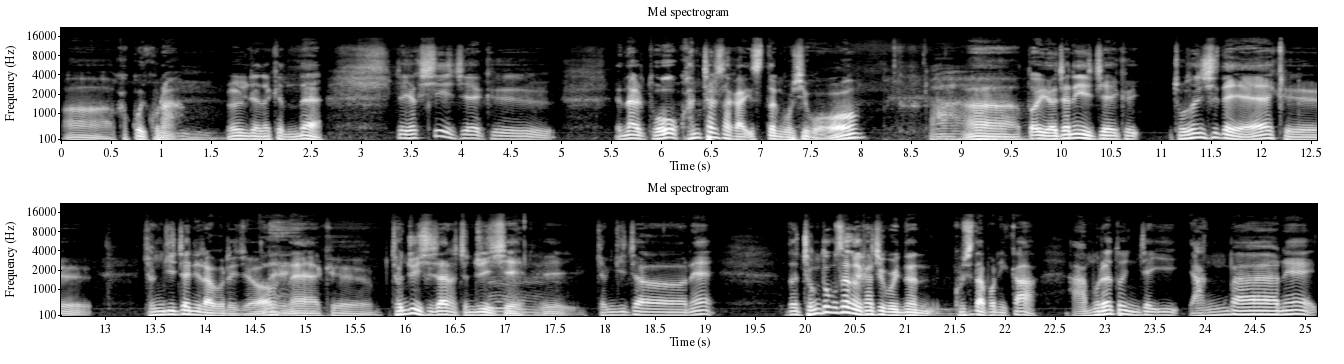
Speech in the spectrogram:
어, 갖고 있구나를 이제 느꼈는데 이제 역시 이제 그 옛날 도 관찰사가 있었던 곳이고 아, 또 여전히 이제 그 조선 시대의 그 경기전이라고 그러죠. 네. 네, 그 전주이시잖아, 전주이시. 이 경기전에 어떤 정통성을 가지고 있는 곳이다 보니까 아무래도 이제 이 양반의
